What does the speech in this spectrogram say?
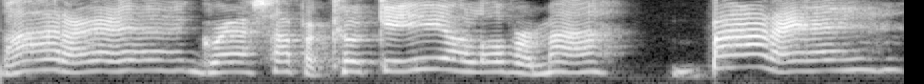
body, grasshopper cookie all over my body.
